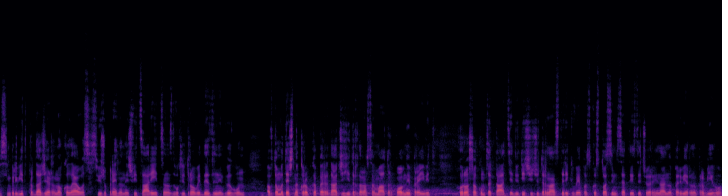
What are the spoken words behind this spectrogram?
Усім привіт! Продажі Renault Coleos, свіжопригнаний Швейцарії. Це у нас 2-літровий дизельний двигун, автоматична коробка передач, гідротрансформатор, повний привід, хороша комплектація. 2014 рік випуску, 170 тисяч оригінально перевіреного пробігу.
